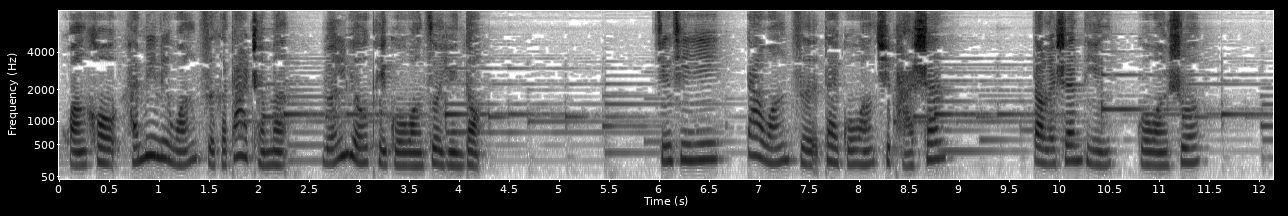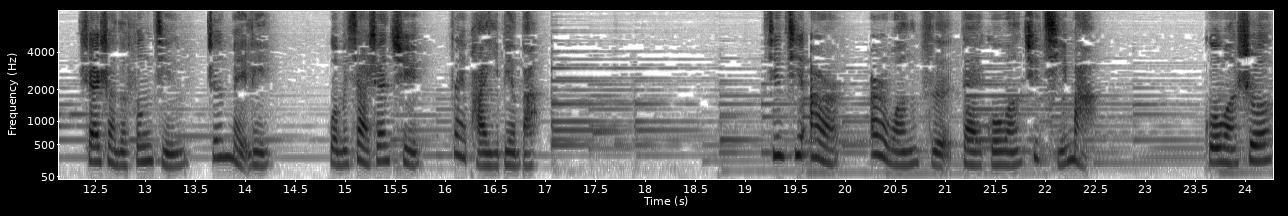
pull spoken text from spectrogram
皇后还命令王子和大臣们轮流陪国王做运动。星期一，大王子带国王去爬山。到了山顶，国王说：“山上的风景真美丽，我们下山去再爬一遍吧。”星期二，二王子带国王去骑马。国王说：“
